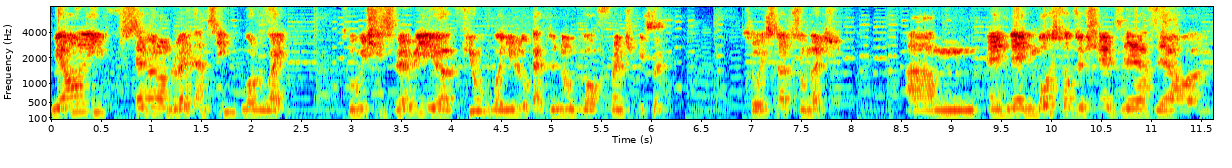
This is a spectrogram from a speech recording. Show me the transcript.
we are only 700, I think, worldwide. So which is very uh, few when you look at the number of French people. So it's not so much. Um, and then most of the chefs there, they are um,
